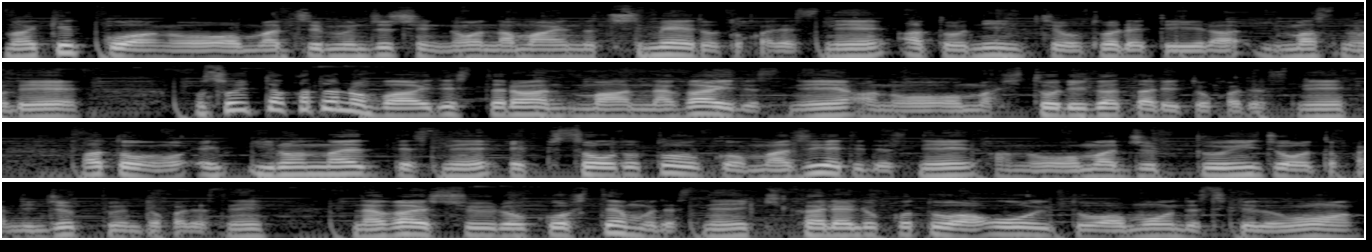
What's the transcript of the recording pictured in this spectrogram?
まあ、結構あの、まあ、自分自身の名前の知名度とかですねあと認知を取れていらいますのでそういった方の場合でしたら、まあ、長いですねあの、まあ、一人語りとかですねあといろんなですねエピソードトークを交えてですねあの、まあ、10分以上とか20分とかですね長い収録をしてもですね聞かれることは多いとは思うんですけども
